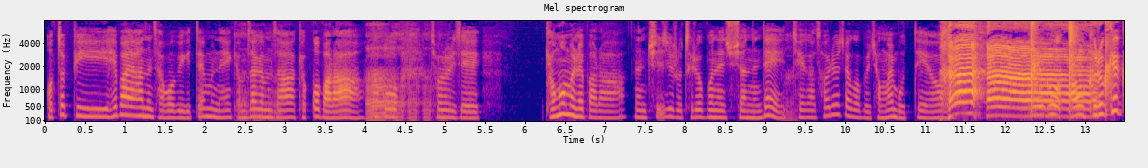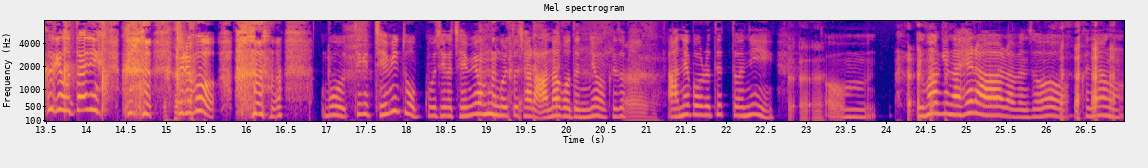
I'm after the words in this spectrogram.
어차피 해봐야 하는 작업이기 때문에 겸사겸사 겪어봐라 하고 아, 아, 아, 아. 저를 이제 경험을 해봐라는 취지로 들여보내 주셨는데 네. 제가 서류 작업을 정말 못해요. 그리고 어, 그렇게 크게 웃다니 그- 그리고 뭐 되게 재미도 없고 제가 재미없는 걸 또 잘 안 하거든요. 그래서 아유, 안 해버릇 했더니. 음, 음악이나 해라 라면서 그냥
